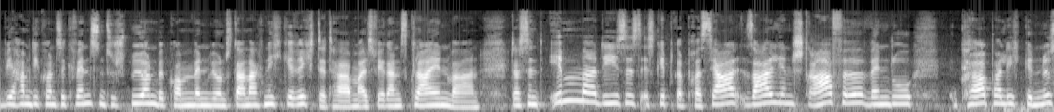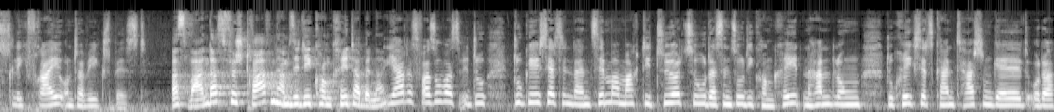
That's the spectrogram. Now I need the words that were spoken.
wir haben die Konsequenzen zu spüren bekommen, wenn wir uns danach nicht gerichtet haben, als wir ganz klein waren. Das sind immer dieses, es gibt Repressalien, Strafe, wenn du körperlich, genüsslich, frei unterwegs bist. Was waren das für Strafen? Haben Sie die konkreter benannt? Ja, das war sowas wie du, du gehst jetzt in dein Zimmer, mach die Tür zu, das sind so die konkreten Handlungen. Du kriegst jetzt kein Taschengeld oder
